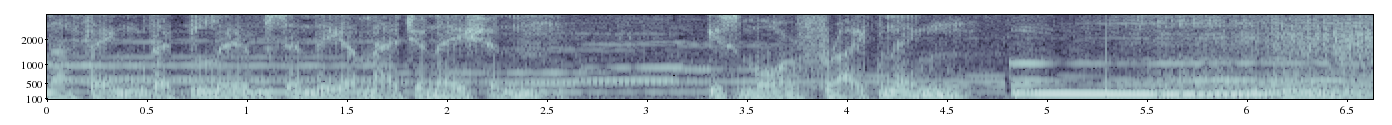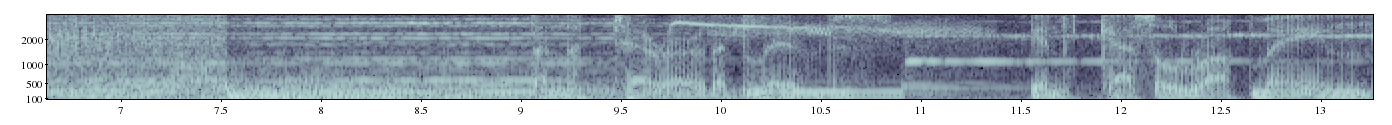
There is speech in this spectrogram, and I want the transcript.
Nothing that lives in the imagination is more frightening than the terror that lives in Castle Rock, Maine.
